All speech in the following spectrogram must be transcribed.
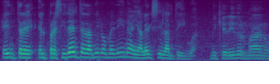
entre el presidente Danilo Medina y Alexis La Antigua. Mi querido hermano,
